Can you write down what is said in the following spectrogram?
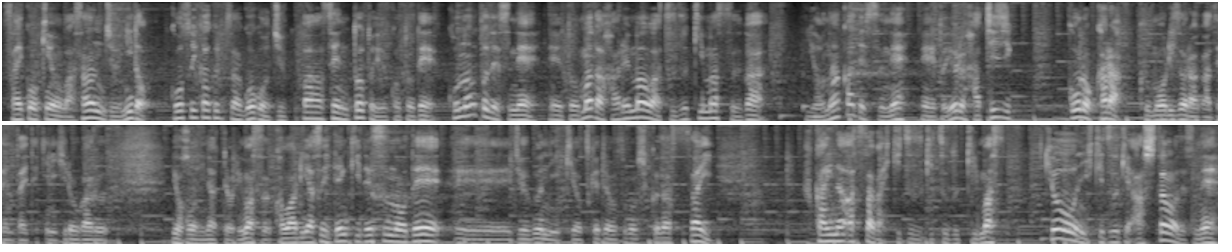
最高気温は32度降水確率は午後10%ということでこの後ですね、えー、とまだ晴れ間は続きますが夜中ですね、えー、と夜8時頃から曇り空が全体的に広がる予報になっております。変わりやすい天気ですので、えー十分に気をつけてお過ごしください。不快な暑さが引き続き続きます。今日に引き続き明日はですね、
